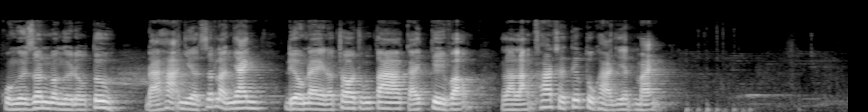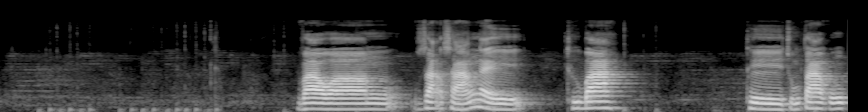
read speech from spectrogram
của người dân và người đầu tư đã hạ nhiệt rất là nhanh. Điều này nó cho chúng ta cái kỳ vọng là lạm phát sẽ tiếp tục hạ nhiệt mạnh vào à, dạng sáng ngày thứ ba thì chúng ta cũng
